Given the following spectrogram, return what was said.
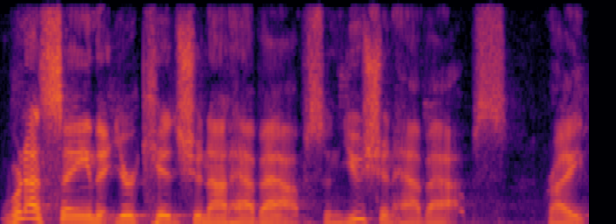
we're not saying that your kids should not have apps and you shouldn't have apps, right?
